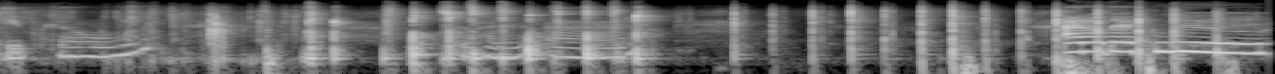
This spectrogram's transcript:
Keep going. Go ahead and add. Add all that glue.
